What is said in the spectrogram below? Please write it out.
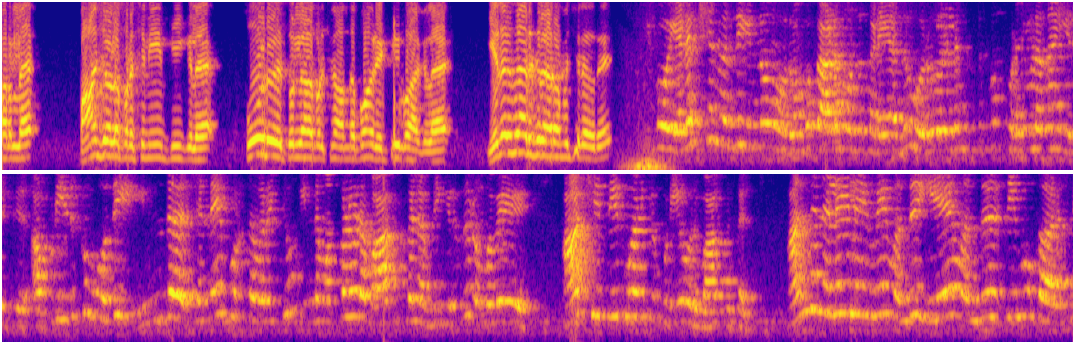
வரல. மாஞ்சோலை பிரச்சனையும் தீக்கல. போடு தொழிலாளர் பிரச்சனை வந்தப்போ ரெட்டி பார்க்கல. என்னதான் இருக்கிறார் அமைச்சர் அவரு? இப்போ எலெக்ஷன் வந்து இன்னும் ரொம்ப காலம் ஒண்ணும் கிடையாது. ஒரு வருடத்துக்கும் குறைவுல தான் இருக்கு. அப்படி இருக்கும்போது இந்த சென்னையை பொறுத்த வரைக்கும் இந்த மக்களோட வாக்குகள் அப்படிங்கிறது ரொம்பவே ஆட்சியை தீர்மானிக்கக்கூடிய ஒரு வாக்குகள். அந்த நிலையிலயுமே வந்து ஏன் வந்து திமுக அரசு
